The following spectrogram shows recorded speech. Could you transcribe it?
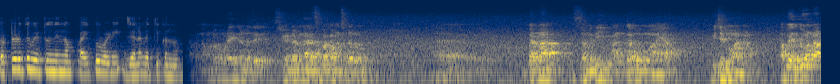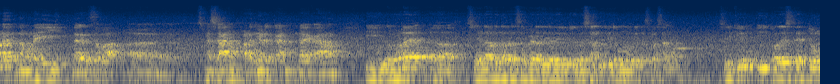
തൊട്ടടുത്ത വീട്ടിൽ നിന്നും പൈപ്പ് വഴി ജലം എത്തിക്കുന്നു നമ്മുടെ കൂടെ ശ്രീകണ്ഠപുരം നഗരസഭാ കൗൺസിലറും ആ, ഭരണസമിതി അംഗവുമായ വിജയൻ മോഹനാണ് അപ്പോൾ എന്തുകൊണ്ടാണ് നമ്മുടെ ഈ നഗരസഭ ശ്മശാനം അടഞ്ഞെടുക്കാൻ ഉണ്ടായ കാരണം? ഈ നമ്മുടെ ശ്രീനഗർ നഗരസഭയുടെ അധികാരിയിൽ വരുന്ന ശാന്തിപീഠം എന്ന് പറയുന്ന ശ്മശാനം. ശരിക്കും ഈ പ്രദേശത്തെ ഏറ്റവും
